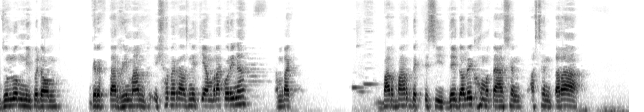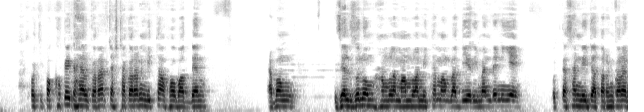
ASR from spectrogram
জুলুম, নিপীড়ন গ্রেফতার রিমান্ড এসবের রাজনীতি আমরা করি না। আমরা বারবার দেখতেছি, যে দলে ক্ষমতায় আসেন আসেন, তারা প্রতিপক্ষকে ঘায়াল করার চেষ্টা করেন, মিথ্যা অপবাদ দেন। এবং জেল জুলুম, হামলা, মামলা, মিথ্যা মামলা দিয়ে রিমান্ডে নিয়ে অত্যাচার নির্যাতন করেন।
